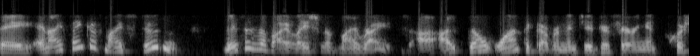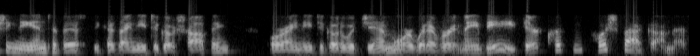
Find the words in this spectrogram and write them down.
say, and I think of my students, this is a violation of my rights. I, I don't want the government interfering and pushing me into this because I need to go shopping or I need to go to a gym or whatever it may be. There could be pushback on this.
